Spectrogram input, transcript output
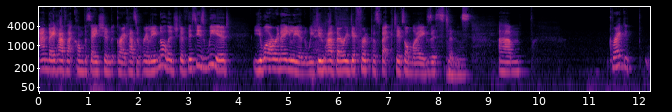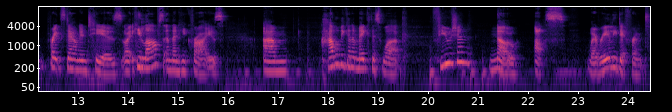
and they have that conversation that Greg hasn't really acknowledged of this is weird. You are an alien. We do have very different perspectives on my existence. Um Greg breaks down in tears. Like he laughs and then he cries. Um how are we going to make this work? Fusion? No. Us. We're really different.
